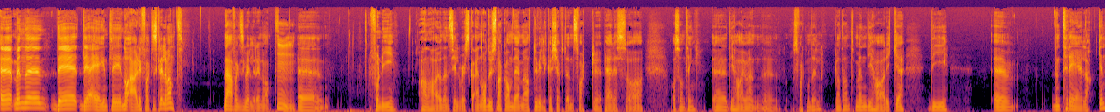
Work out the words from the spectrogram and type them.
Uh, men uh, det, det er egentlig Nå er det faktisk relevant. Det er faktisk veldig relevant. Mm. Fordi han har jo den Silver Skyen. Og du snakka om det med at du ville ikke ha kjøpt en svart eh, PRS og, og sånne ting. Eh, de har jo en eh, svart modell, blant annet. Men de har ikke de Den trelakken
